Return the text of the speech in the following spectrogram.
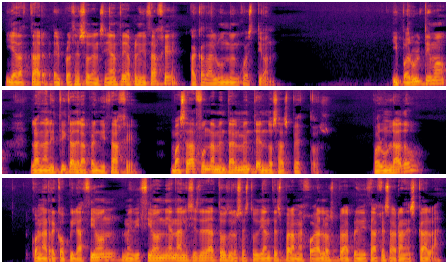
y adaptar el proceso de enseñanza y aprendizaje a cada alumno en cuestión. Y por último, la analítica del aprendizaje, basada fundamentalmente en dos aspectos. Por un lado, con la recopilación, medición y análisis de datos de los estudiantes para mejorar los aprendizajes a gran escala.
